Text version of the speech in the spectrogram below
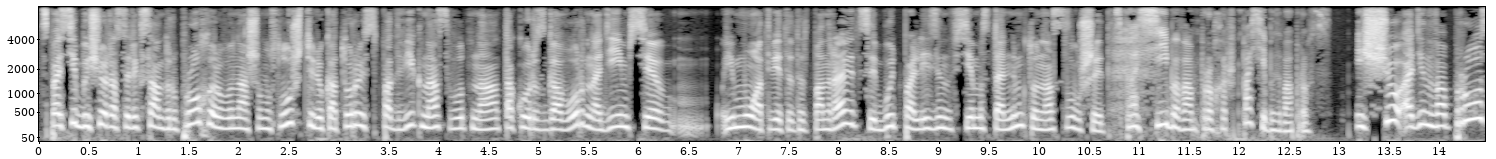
Спасибо еще раз Александру Прохорову, нашему слушателю, который сподвиг нас вот на такой разговор. Надеемся, ему ответ этот понравится и будет полезен всем остальным, кто нас слушает. Спасибо вам, Прохор. Спасибо за вопрос. Еще один вопрос,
